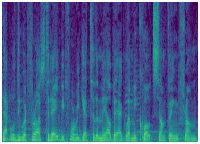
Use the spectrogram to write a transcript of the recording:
That will do it for us today. Before we get to the mailbag, let me quote something from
